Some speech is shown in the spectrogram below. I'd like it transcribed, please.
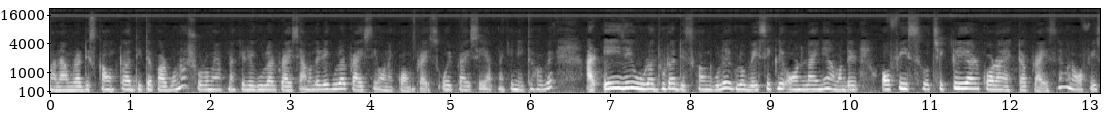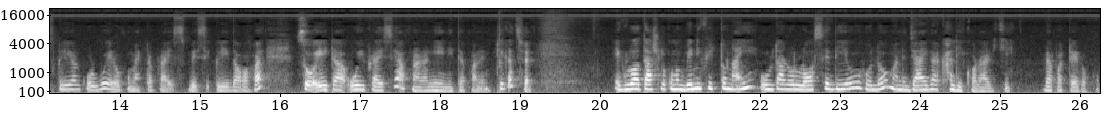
মানে আমরা ডিসকাউন্টটা দিতে পারব না। শোরুমে আপনাকে রেগুলার প্রাইসে আমাদের রেগুলার প্রাইসই অনেক কম প্রাইস ওই প্রাইসেই আপনাকে নিতে হবে। আর এই যে উড়াধুরা ডিসকাউন্টগুলো এগুলো বেসিকলি অনলাইনে আমাদের অফিস হচ্ছে ক্লিয়ার করা একটা প্রাইস হ্যাঁ? মানে অফিস ক্লিয়ার করব, এরকম একটা প্রাইস বেসিকলি দেওয়া হয়। সো এইটা ওই প্রাইসে আপনারা নিয়ে নিতে পারেন, ঠিক আছে? এগুলোতে আসলে কোনো বেনিফিট তো নাই, উল্টা আরও লসে দিয়েও হলো মানে জায়গা খালি করা আর কি, ব্যাপারটা এরকম।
